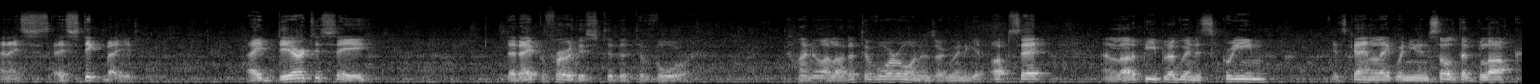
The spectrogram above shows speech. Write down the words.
and I, I stick by it, I dare to say that I prefer this to the Tavor. I know a lot of Tavor owners are going to get upset and a lot of people are going to scream It's kind of like when you insult a Glock.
